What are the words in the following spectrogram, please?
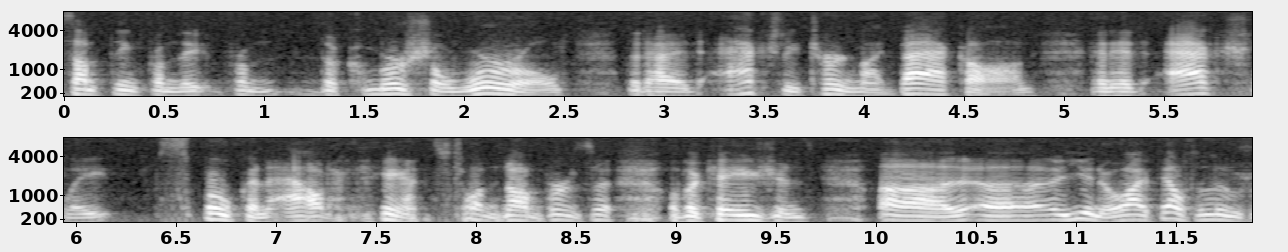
something from the, from the commercial world that I had actually turned my back on and had actually spoken out against on numbers of occasions, uh, uh, you know, I felt a little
